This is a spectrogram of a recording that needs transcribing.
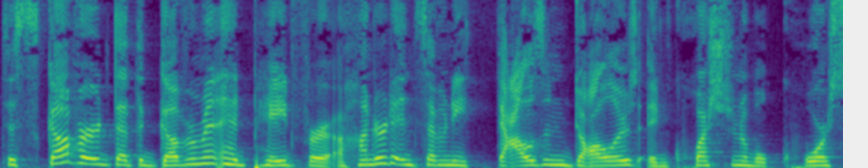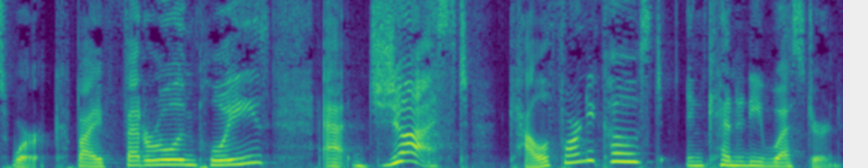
discovered that the government had paid for $170,000 in questionable coursework by federal employees at just California Coast and Kennedy Western.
